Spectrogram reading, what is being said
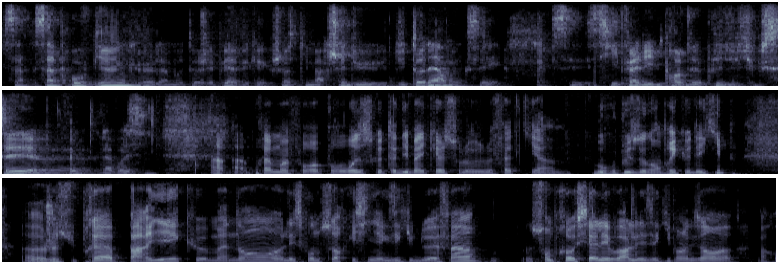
ça, ça, prouve bien que la MotoGP avait quelque chose qui marchait du, du tonnerre, donc c'est, s'il fallait une preuve de plus du succès, euh, la voici. Ah, après, moi, pour, pour rebondir ce que tu as dit, Michael, sur le, fait qu'il y a beaucoup plus de Grands Prix que d'équipes, euh, je suis prêt à parier que maintenant, les sponsors qui signent avec les équipes de F1 sont prêts aussi à aller voir les équipes en leur disant, euh, par contre,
